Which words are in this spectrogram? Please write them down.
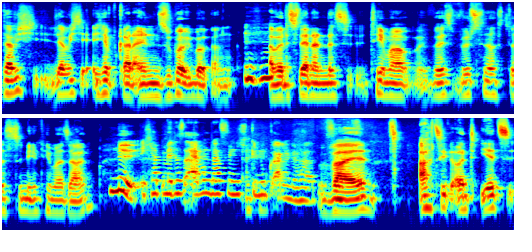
Darf ich, darf ich, ich habe gerade einen super Übergang, mhm. aber das wäre dann das Thema, willst, willst, du noch was zu dem Thema sagen? Nö, ich habe mir das Album dafür nicht genug angehört. Weil 80 und jetzt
